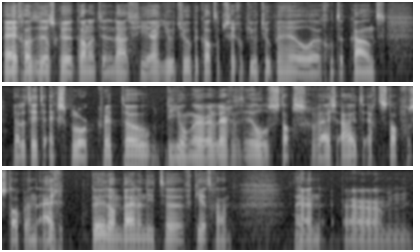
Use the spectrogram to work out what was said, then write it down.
Nee, grotendeels kan het inderdaad via YouTube. Ik had op zich op YouTube een heel uh, goed account. Ja, dat heette Explore Crypto. Die jongen legt het heel stapsgewijs uit, echt stap voor stap. En eigenlijk kun je dan bijna niet uh, verkeerd gaan. Nee. En um,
